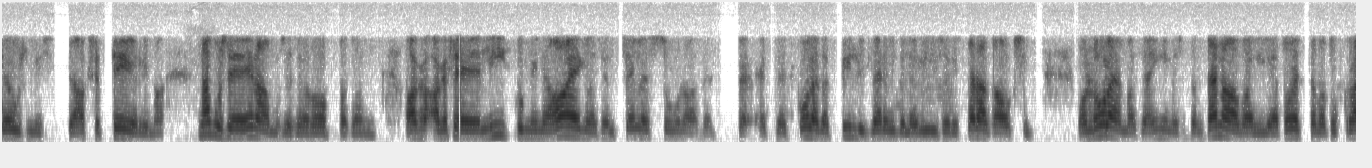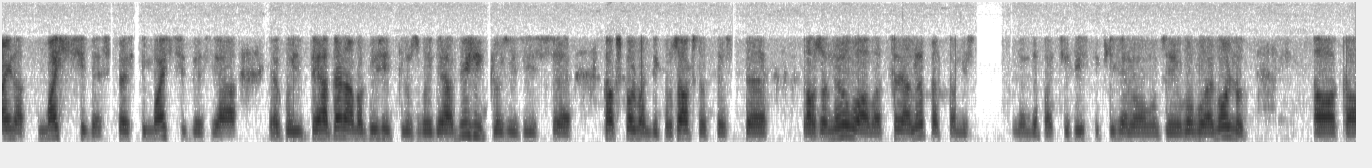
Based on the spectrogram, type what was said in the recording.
tõusmist aktsepteerima, nagu see enamuses Euroopas on. aga, aga see liikumine aeglaselt selles suunas, et, et need koledad pildid värviteleviisorist ära kaoksid on olemas ja inimesed on tänaval ja toetavad Ukrainat massides, tõesti massides ja ja kui teha tänavaküsitlus või teha küsitlusi, siis eh, kaks kolmandikku sakslastest eh, lausa nõuavad sõja lõpetamist, nende patsifistlik iseloom on see ju kogu aeg olnud, aga,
